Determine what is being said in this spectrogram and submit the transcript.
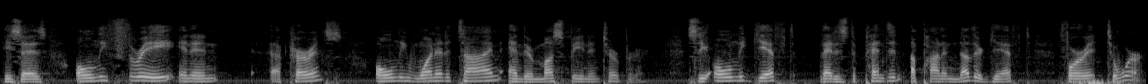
He says only three in an occurrence, only one at a time, and there must be an interpreter. It's the only gift that is dependent upon another gift for it to work.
